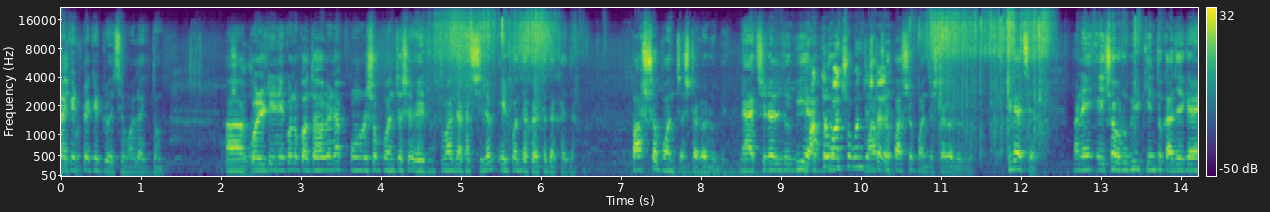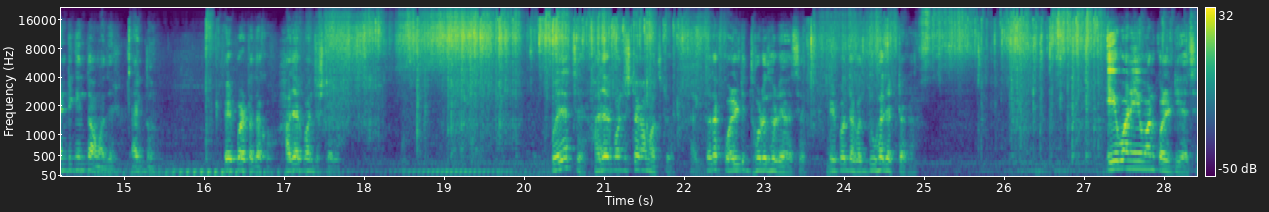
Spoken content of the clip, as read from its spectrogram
প্যাকেট প্যাকেট রয়েছে মাল একদম। কোয়ালিটি নিয়ে কোনো কথা হবে না। পনেরোশো পঞ্চাশ তোমার দেখাচ্ছিলাম। এরপর দেখো একটা দেখাই দেখো। পাঁচশো পঞ্চাশ টাকা রুবি ন্যাচারাল রুবি মাত্র 550 টাকা? পাঁচশো পঞ্চাশ টাকা রুবি ঠিক আছে? মানে এইসব রুবির কিন্তু কাজের গ্যারান্টি কিন্তু আমাদের একদম। এরপর একটা দেখো হাজার পঞ্চাশ টাকা। হয়ে যাচ্ছে? হাজার পঞ্চাশ টাকা মাত্র। দাদা কোয়ালিটি ধরে ধরে আছে। এরপর দেখো দু হাজার টাকা। A one A one quality আছে।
